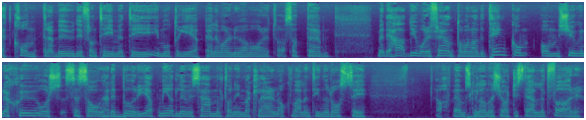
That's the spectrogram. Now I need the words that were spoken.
ett kontrabud från teamet i, i MotoGP eller vad det nu har varit. Va? Så att, eh, men det hade ju varit fränt om man hade tänkt om, om 2007 års säsong hade börjat med Lewis Hamilton i McLaren och Valentino Rossi. Ja, vem skulle han ha kört istället för?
